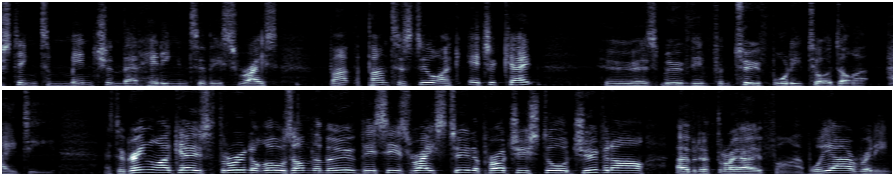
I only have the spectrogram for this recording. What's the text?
interesting to mention that heading into this race. But the punters still like Educate, who has moved in from 240 to $1.80. As the green light goes through, the Lures on the move. This is race two, the produce store juvenile over to 305. We are ready.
